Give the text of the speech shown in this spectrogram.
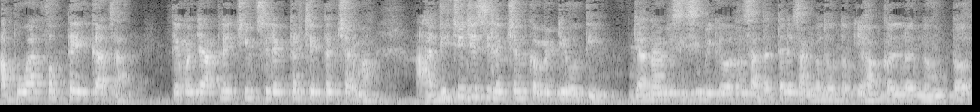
अपवाद फक्त एकाचा. ते म्हणजे आपले चीफ सिलेक्टर चेतन शर्मा. आधीची जी सिलेक्शन कमिटी होती ज्यांना आम्ही सीसीबीके वरून सातत्याने सांगत होतो की हक्कल नव्हतं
